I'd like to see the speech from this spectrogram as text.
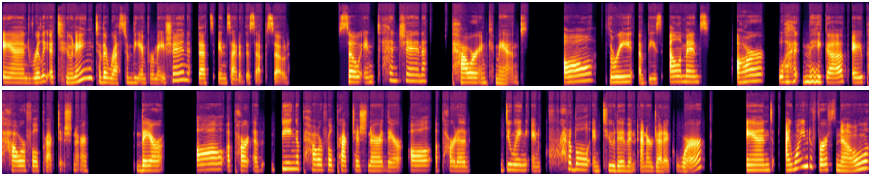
and really attuning to the rest of the information that's inside of this episode. So, intention, power, and command. All three of these elements are what make up a powerful practitioner. They are all a part of being a powerful practitioner. They're all a part of doing incredible intuitive and energetic work. And I want you to first know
